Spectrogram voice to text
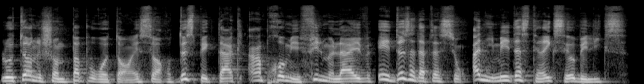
l'auteur ne chôme pas pour autant et sort deux spectacles, un premier film live et deux adaptations animées d'Astérix et Obélix.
